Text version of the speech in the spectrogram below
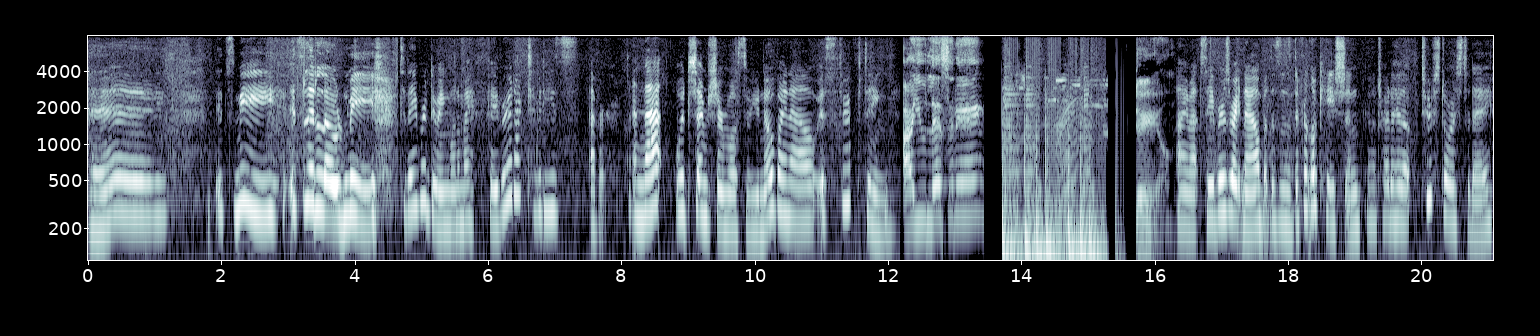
Hey, it's me. It's little old me. Today we're doing one of my favorite activities ever. And that, which I'm sure most of you know by now, is thrifting. Are you listening? Damn. I'm at Savers right now, but this is a different location. Gonna try to hit up two stores today,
